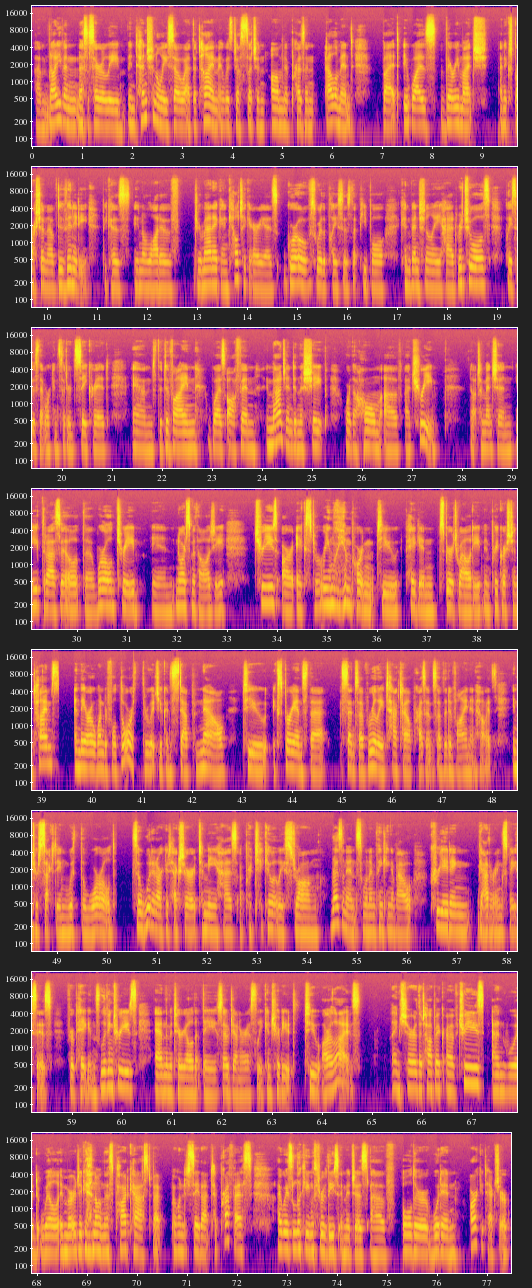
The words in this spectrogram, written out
um, not even necessarily intentionally so at the time. It was just such an omnipresent element, but it was very much an expression of divinity because in a lot of Germanic and Celtic areas, groves were the places that people conventionally had rituals, places that were considered sacred, and the divine was often imagined in the shape or the home of a tree not to mention Yggdrasil, the world tree in Norse mythology. Trees are extremely important to pagan spirituality in pre Christian times, and they are a wonderful door through which you can step now to experience that sense of really tactile presence of the divine and how it's intersecting with the world. So, wooden architecture to me has a particularly strong resonance when I'm thinking about creating gathering spaces for pagans' living trees and the material that they so generously contribute to our lives. I'm sure the topic of trees and wood will emerge again on this podcast, but I wanted to say that to preface. I was looking through these images of older wooden architecture.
